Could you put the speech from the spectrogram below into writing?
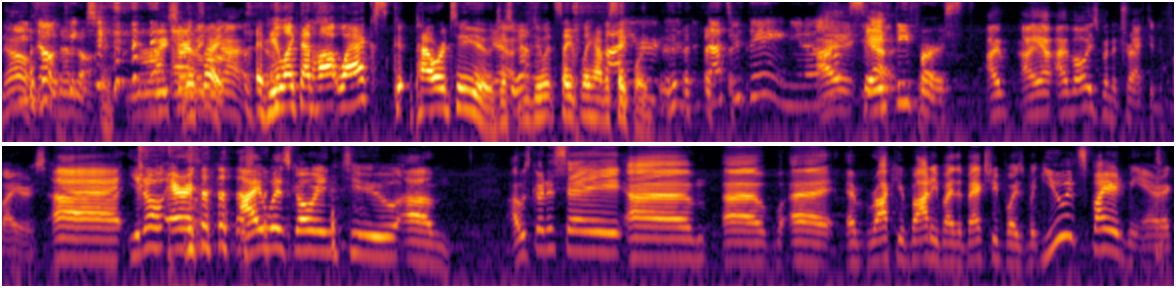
No. We No, don't not at all. kink shame. Not We at certainly That's do all. right. not. If you like that hot wax, c- power to you. Just Yeah. do it safely. Have a safe Fire, word. if that's your thing, you know. I yeah. Safety first. I've I, I've always been attracted to fires. Uh, you know, Eric, I was going to um, I was going to say um, uh, uh, uh, "Rock Your Body" by the Backstreet Boys, but you inspired me, Eric,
